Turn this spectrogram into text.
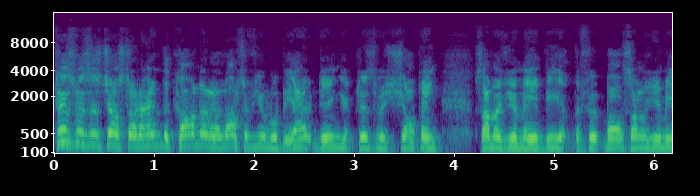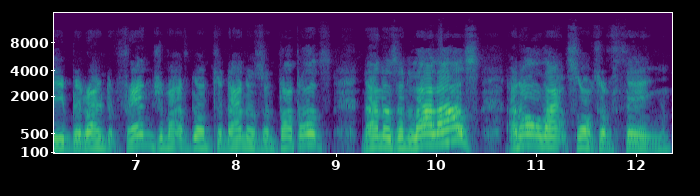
Christmas is just around the corner. A lot of you will be out doing your Christmas shopping. Some of you may be at the football. Some of you may be round at friends. You might have gone to Nanas and Papas, Nanas and Lalas, and all that sort of thing.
